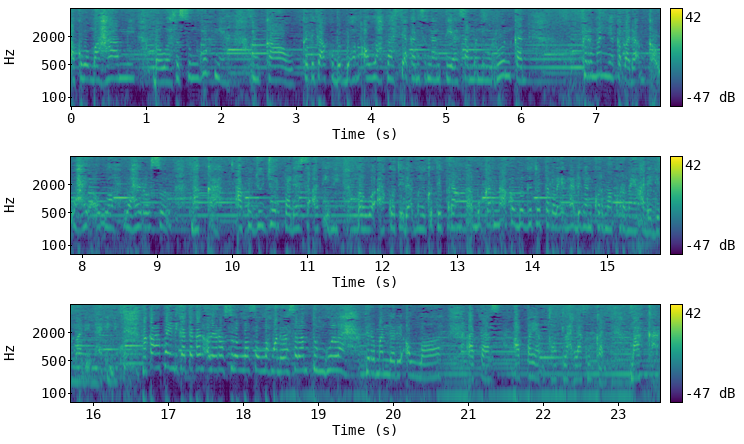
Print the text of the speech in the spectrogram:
Aku memahami bahwa sesungguhnya engkau Ketika aku berbohong Allah pasti akan senantiasa menurunkan firmannya kepada engkau wahai Allah wahai Rasul. Maka aku jujur pada saat ini bahwa aku tidak mengikuti perang tabuk karena aku begitu terlena dengan kurma-kurma yang ada di Madinah ini. Maka apa yang dikatakan oleh Rasulullah SAW tunggulah firman dari Allah atas apa yang kau telah lakukan maka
